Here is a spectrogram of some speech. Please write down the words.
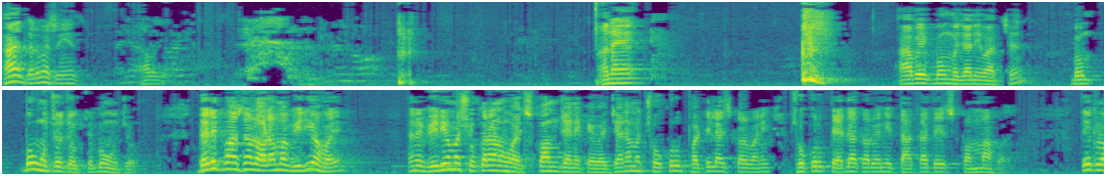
હા, ધર્મેશ અહીંયા હા અને આ ભાઈ બહુ મજાની વાત છે. બહુ બહુ ઊંચો જોગ છે, બહુ ઊંચો. દરેક માણસના લોડામાં વીર્ય હોય અને વીર્યમાં શુક્રાણુ હોય, સ્પમ જેને કહેવાય, જેનામાં છોકરું ફર્ટિલાઇઝ કરવાની, છોકરું પેદા કરવાની તાકાત એ સ્પમમાં હોય. તે એક લોડા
